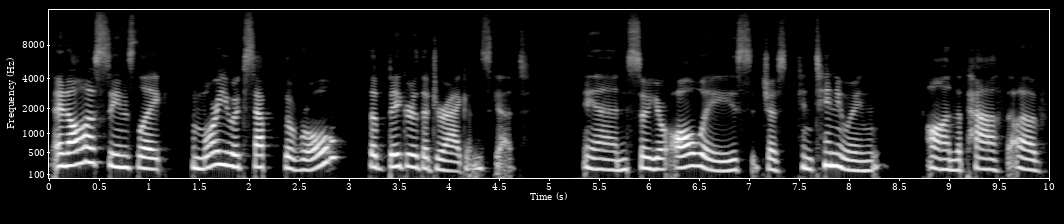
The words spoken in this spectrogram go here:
It almost seems like the more you accept the role, the bigger the dragons get. And so you're always just continuing on the path of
